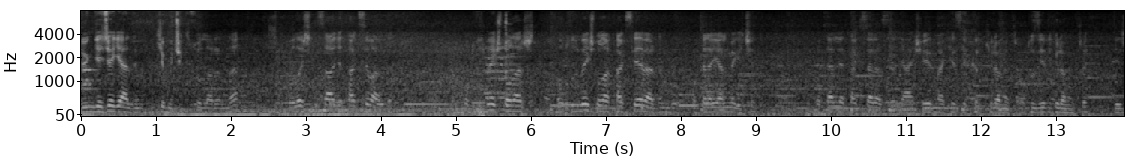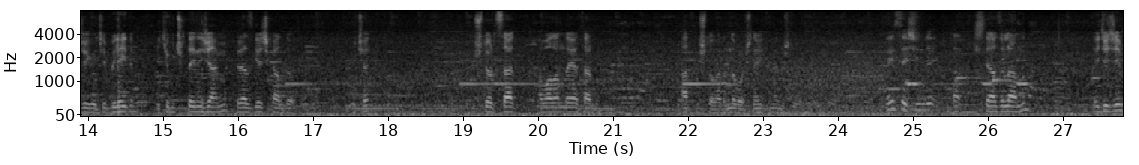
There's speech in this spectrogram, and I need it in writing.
Dün gece geldim iki buçuk sularında. Yola şimdi sadece taksi vardı. 35 dolar 35 dolar taksiye verdim bu otele gelmek için. Otelle taksi arası yani şehir merkezi 40 kilometre, 37 kilometre. Gece gece bileydim. iki buçukta ineceğimi. Biraz geç kaldı uçak. 3-4 saat havaalanında yatardım. 60 dolarında boşuna gitmemiş gibi. Neyse şimdi işte hazırlandım. Ececiğim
